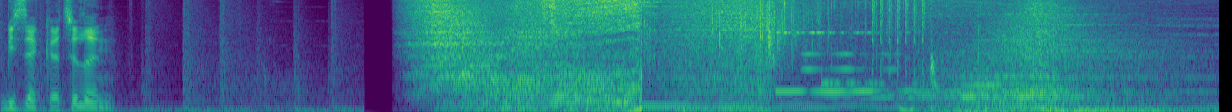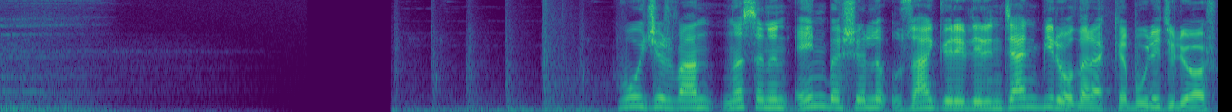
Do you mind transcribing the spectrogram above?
bize katılın. Voyager 1, NASA'nın en başarılı uzay görevlerinden biri olarak kabul ediliyor.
